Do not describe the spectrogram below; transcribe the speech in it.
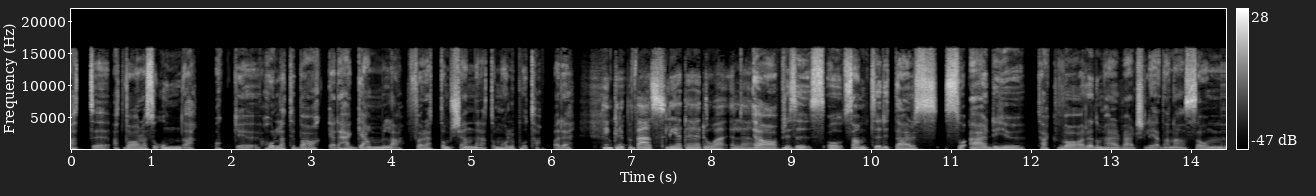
att, eh, att vara så onda och eh, hålla tillbaka det här gamla för att de känner att de håller på att tappa det. Tänker du på världsledare då? Eller? Ja, precis. Och samtidigt där så är det ju tack vare de här världsledarna som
